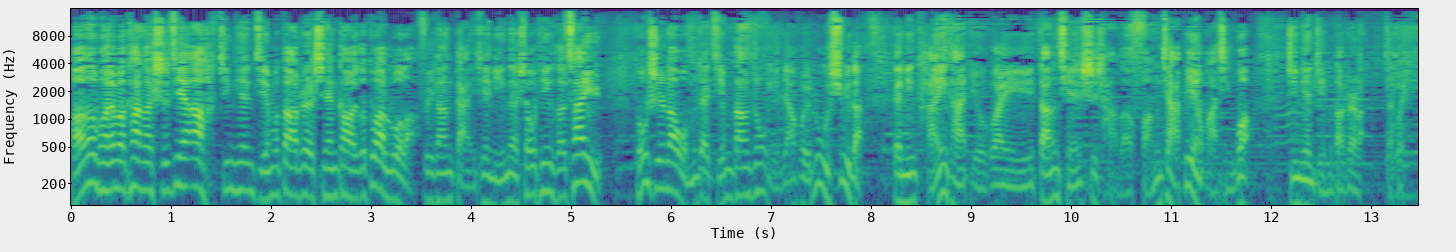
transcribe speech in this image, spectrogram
好的，朋友们，看看时间啊，今天节目到这儿先告一个段落了。非常感谢您的收听和参与。同时呢，我们在节目当中也将会陆续的跟您谈一谈有关于当前市场的房价变化情况。今天节目到这儿了，再会。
